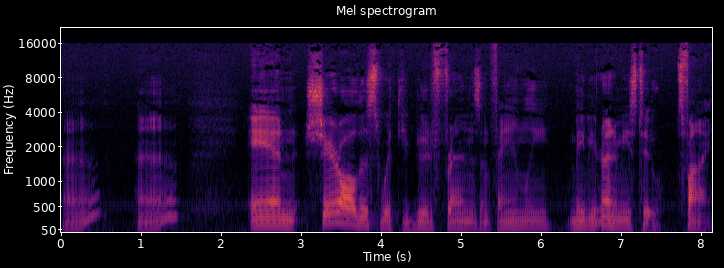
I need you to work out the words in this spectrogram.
Huh? Huh? And share all this with your good friends and family, maybe your enemies too. It's fine.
